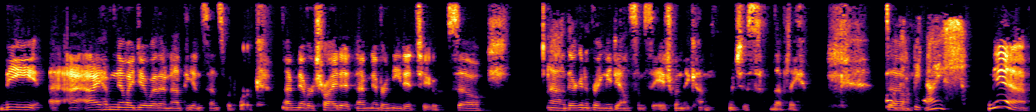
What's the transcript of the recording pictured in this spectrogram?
The I, I have no idea whether or not the incense would work. I've never tried it. I've never needed to. So uh, they're going to bring me down some sage when they come, which is lovely. Oh, So that'd be nice. Yeah,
